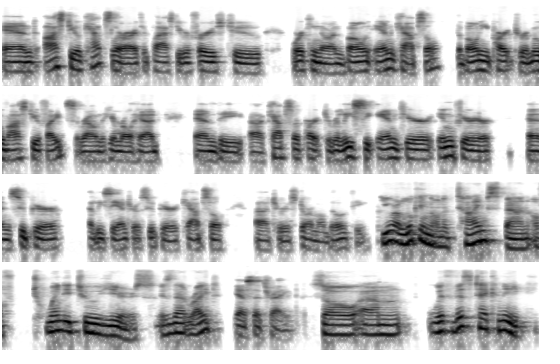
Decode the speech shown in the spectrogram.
And osteocapsular arthroplasty refers to working on bone and capsule, the bony part to remove osteophytes around the humeral head, and the uh, capsular part to release the anterior, inferior, and superior, at least the anterosuperior capsule uh, to restore mobility. You are looking on a time span of 22 years. Is that right? Yes, that's right. So, um, with this technique,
